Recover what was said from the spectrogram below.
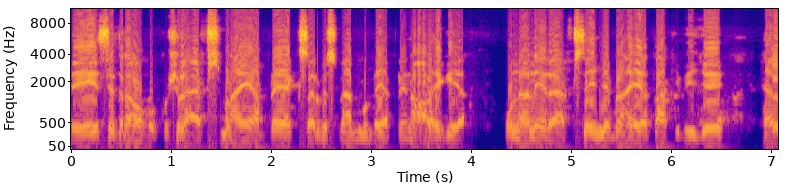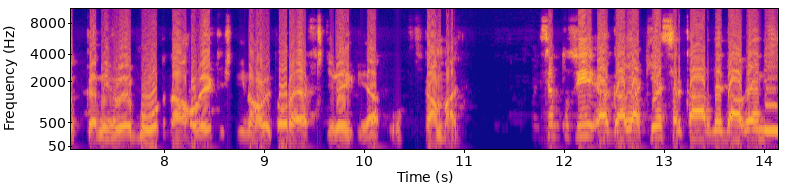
ਤੇ ਇਸੇ ਤਰ੍ਹਾਂ ਉਹ ਕੁਝ ਰੈਫਟਸ ਬਣਾਏ ਆਪਣੇ ਐਕਸ ਸਰਵਿਸਮੈਨ ਮੁੰਡੇ ਆਪਣੇ ਨਾਲ ਹੈਗੇ ਆ। ਉਹਨਾਂ ਨੇ ਰੈਫਟਸ ਇੰਜੇ ਬਣਾਏ ਆ ਤਾਂ ਕਿ ਵੀ ਜੇ ਹੈਲਪ ਕਰਨੀ ਹੋਵੇ ਬੋਟ ਨਾ ਹੋਵੇ ਕਿਸ਼ਤੀ ਨਾ ਹੋਵੇ ਤਾਂ ਰੈਫਟਸ ਜਿਹੜੇ ਹੈਗੇ ਆ ਉਹ ਕੰਮ ਆ ਜਾਣ। ਸਰ ਤੁਸੀਂ ਗੱਲ ਆਖੀ ਹੈ ਸਰਕਾਰ ਦੇ ਦਾਅਵਿਆਂ ਦੀ।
